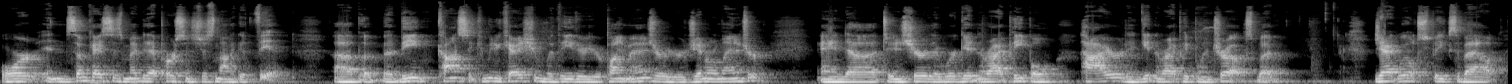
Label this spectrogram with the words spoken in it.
or in some cases maybe that person's just not a good fit. Uh, but but being constant communication with either your plant manager or your general manager, and uh, to ensure that we're getting the right people hired and getting the right people in trucks. But Jack Welch speaks about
